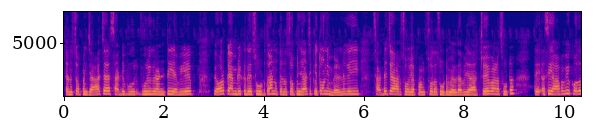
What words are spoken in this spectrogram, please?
350 ਚ ਸਾਡੀ ਪੂਰੀ ਪੂਰੀ ਗਾਰੰਟੀ ਹੈ ਵੀ ਇਹ ਪਿਓਰ ਕੈਮਰਿਕ ਦੇ ਸੂਟ ਤੁਹਾਨੂੰ 350 ਚ ਕਿਤੋਂ ਨਹੀਂ ਮਿਲਣਗੇ ਜੀ। 450 ਜਾਂ 500 ਦਾ ਸੂਟ ਮਿਲਦਾ ਬਾਜ਼ਾਰ 'ਚ ਇਹ ਵਾਲਾ ਸੂਟ। ਤੇ ਅਸੀਂ ਆਪ ਵੀ ਖੁਦ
